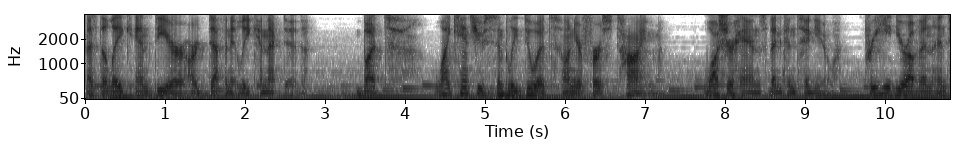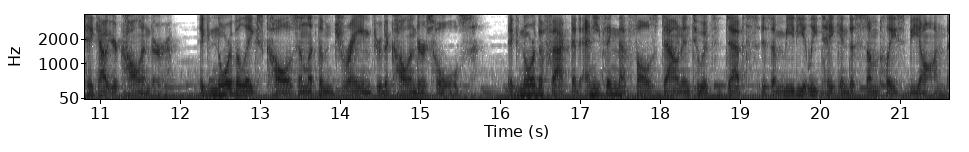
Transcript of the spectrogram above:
as the lake and deer are definitely connected. But why can't you simply do it on your first time? Wash your hands, then continue. Preheat your oven and take out your colander. Ignore the lake's calls and let them drain through the colander's holes. Ignore the fact that anything that falls down into its depths is immediately taken to someplace beyond.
